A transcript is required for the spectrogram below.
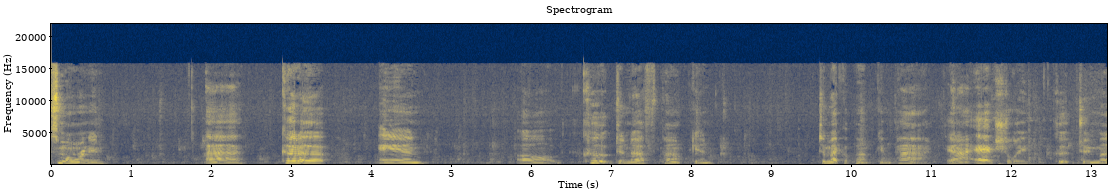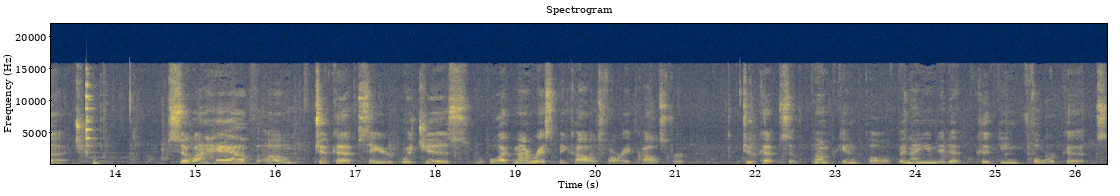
this morning I cut up and uh, cooked enough pumpkin to make a pumpkin pie. And I actually cooked too much. So I have um, two cups here, which is what my recipe calls for. It calls for two cups of pumpkin pulp, and I ended up cooking four cups.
